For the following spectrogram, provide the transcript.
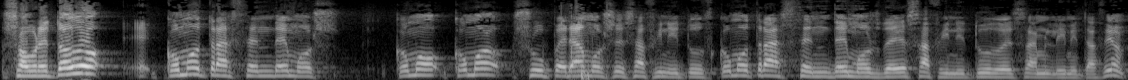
Sobre todo, eh, ¿cómo trascendemos, cómo, cómo, superamos esa finitud? ¿Cómo trascendemos de esa finitud, de esa limitación?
